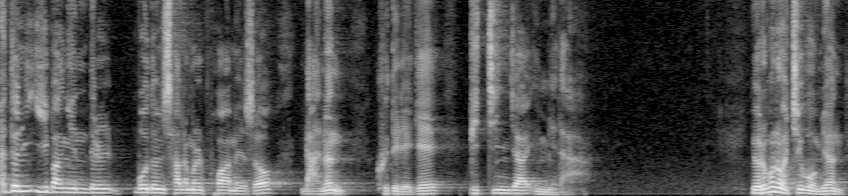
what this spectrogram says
모든 이방인들 모든 사람을 포함해서 나는 그들에게 빚진 자입니다. 여러분 어찌 보면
